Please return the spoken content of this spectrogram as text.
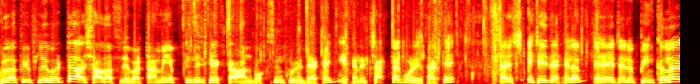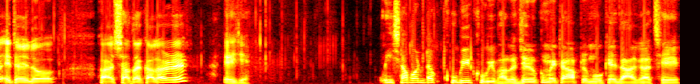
গোলাপি ফ্লেভারটা আর সাদা ফ্লেভারটা আমি আপনাদেরকে একটা আনবক্সিং করে দেখাই। এখানে চারটা করে থাকে। এটাই দেখালাম। এটা হলো পিঙ্ক কালার এটা হলো সাদা কালারের এই যে এই সাবানটা খুবই খুবই ভালো। যেরকম এটা আপনার মুখে দাগ আছে,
